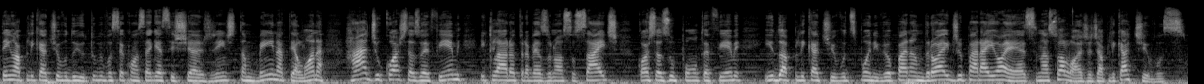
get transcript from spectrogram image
tem o aplicativo do YouTube, você consegue assistir a gente também na telona Rádio Costas UFM e claro através do nosso site costasu.fm e do aplicativo disponível para Android e para iOS na sua loja de aplicativos.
